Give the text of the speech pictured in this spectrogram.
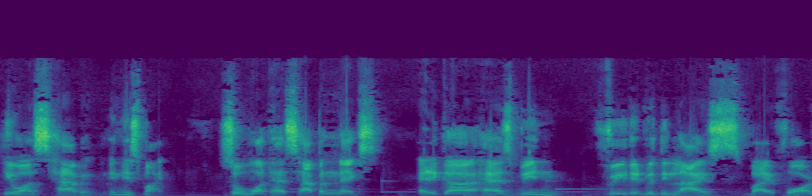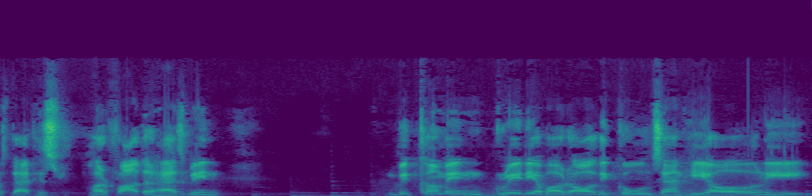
he was having in his mind. So what has happened next? Erica has been fed with the lies by Forge that his her father has been becoming greedy about all the goals and he only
